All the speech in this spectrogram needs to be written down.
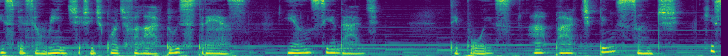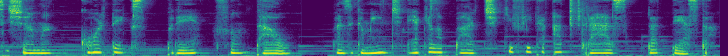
especialmente, a gente pode falar do estresse e a ansiedade. Depois, a parte pensante, que se chama córtex pré-frontal. Basicamente, é aquela parte que fica atrás da testa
